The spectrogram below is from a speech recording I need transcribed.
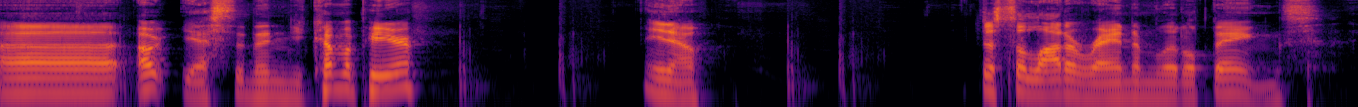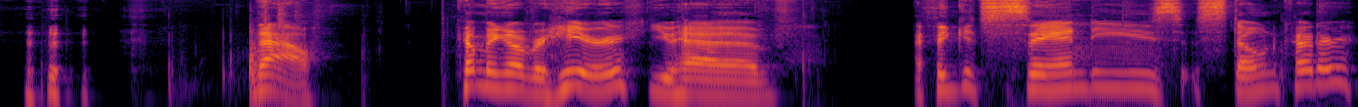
uh, oh, yes. And then you come up here. You know, just a lot of random little things. now, coming over here, you have, I think it's Sandy's Stonecutter.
